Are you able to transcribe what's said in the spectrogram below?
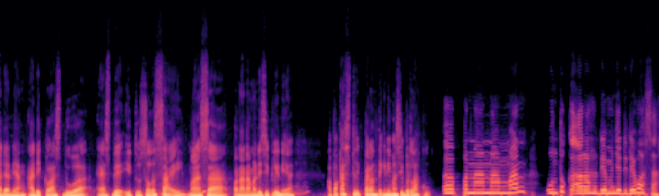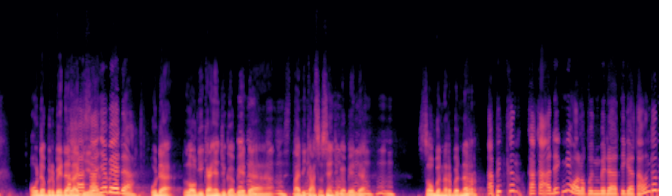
dan yang adik kelas 2 SD itu selesai masa penanaman disiplin ya, apakah strict parenting ini masih berlaku? Eh, penanaman untuk ke arah dia menjadi dewasa Oh, udah berbeda lagi ya? bahasanya beda Udah logikanya juga beda, Mm-mm, mm-mm, tadi kasusnya juga beda. So bener-bener tapi kan kakak adik nih walaupun beda tiga tahun kan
